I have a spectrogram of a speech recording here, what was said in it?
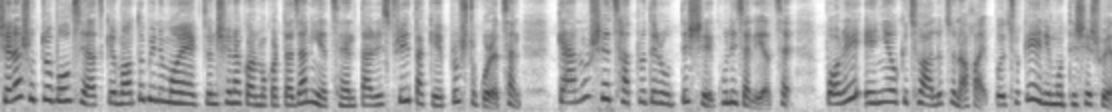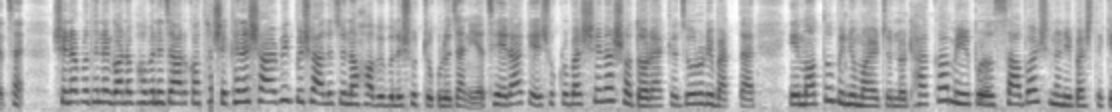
সেনা সূত্র বলছে, আজকে মত বিনিময়ে একজন সেনা কর্মকর্তা জানিয়েছেন, তার স্ত্রী তাকে প্রশ্ন করেছেন, কেন সে ছাত্রদের উদ্দেশ্যে গুলি চালিয়েছে? পরে এ নিয়েও কিছু আলোচনা হয়। বৈঠকে এরই মধ্যে শেষ হয়েছে। সেনাপ্রধানের গণভবনে যাওয়ার কথা, সেখানে সার্বিক বিষয়ে আলোচনা হবে বলে সূত্রগুলো জানিয়েছে। এর আগে শুক্রবার সেনা সদর এক জরুরি বার্তায় এ মত বিনিময়ের জন্য ঢাকা, মিরপুর ও সাবার সেনানিবাস থেকে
